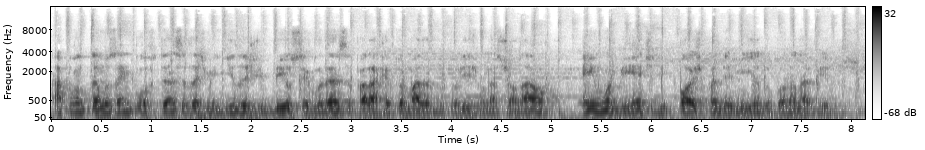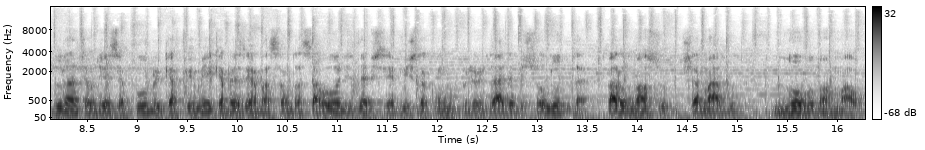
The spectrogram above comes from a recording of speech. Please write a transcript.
apontamos a importância das medidas de biossegurança para a retomada do turismo nacional em um ambiente de pós-pandemia do coronavírus. Durante a audiência pública, afirmei que a preservação da saúde deve ser vista como prioridade absoluta para o nosso chamado novo normal.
